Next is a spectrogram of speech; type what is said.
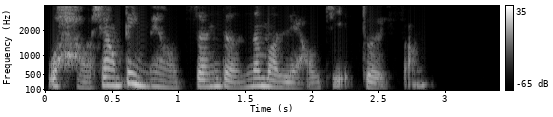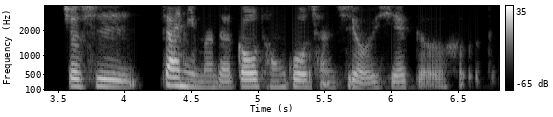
我好像并没有真的那么了解对方，就是在你们的沟通过程是有一些隔阂的。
